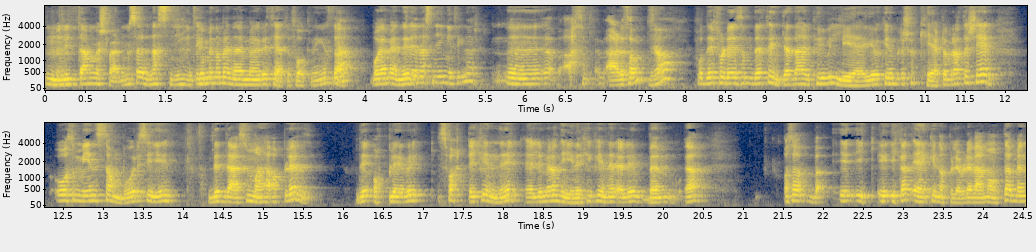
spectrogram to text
Men i deres verden så er det nesten Jo, ingenting. men nå mener jeg majoritetsbefolkningens, da. Ja. Og jeg Det er nesten ingenting der. eh, altså, Er det sant? Ja. For det, for det, som, det tenker jeg det er et privilegium å kunne bli sjokkert over at det skjer. Og som min samboer sier, det der som jeg har opplevd Det opplever svarte kvinner eller melaninrike kvinner eller hvem ja. Altså, Ikke at én kvinne opplever det hver måned, men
